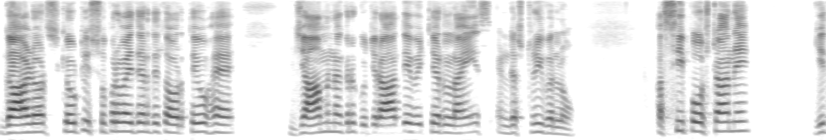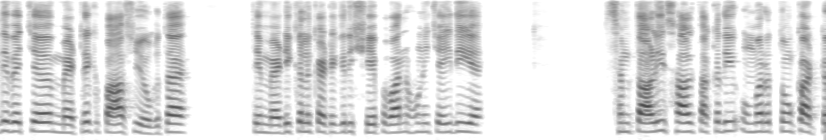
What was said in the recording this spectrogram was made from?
ਗਾਰਡ ਔਰ ਸਿਕਿਉਰਿਟੀ ਸੁਪਰਵਾਈਜ਼ਰ ਦੇ ਤੌਰ ਤੇ ਉਹ ਹੈ ਜਾਮਨਗਰ, ਗੁਜਰਾਤ ਦੇ ਵਿੱਚ ਰਿਲਾਇੰਸ ਇੰਡਸਟਰੀ ਵੱਲੋਂ 80 ਪੋਸਟਾਂ ਨੇ, ਜਿਹਦੇ ਵਿੱਚ ਮੈਟ੍ਰਿਕ ਪਾਸ ਯੋਗਤਾ ਹੈ ਤੇ ਮੈਡੀਕਲ ਕੈਟਾਗਰੀ ਸ਼ੇਪ 1 ਹੋਣੀ ਚਾਹੀਦੀ ਹੈ। 47 ਸਾਲ ਤੱਕ ਦੀ ਉਮਰ ਤੋਂ ਘੱਟ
